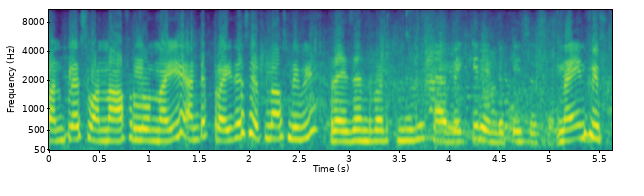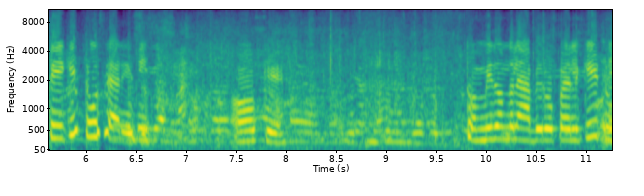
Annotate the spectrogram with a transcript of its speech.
వన్ ప్లస్ వన్ ఆఫర్లు ఉన్నాయి. అంటే ప్రైజెస్ ఎట్లా అసలు ఇవి? ప్రైస్ ఎంత పడుతుంది యాభైకి రెండు పీసెస్ నైన్ ఫిఫ్టీకి టూ శారీస్ ఓకే తొమ్మిది వందల యాభై రూపాయలకి టూ.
